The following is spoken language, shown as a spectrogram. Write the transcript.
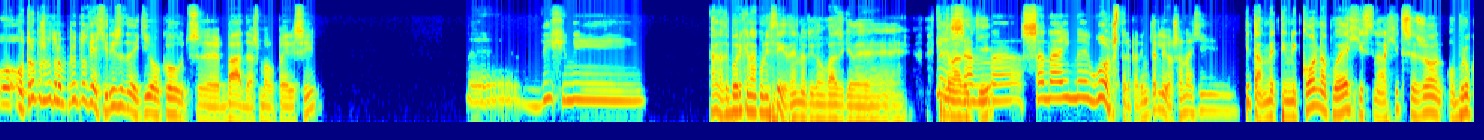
Ο, ο τρόπος με τον οποίο το διαχειρίζεται εκεί ο coach ε, Bad, ας πούμε, από πέρυσι ε, δείχνει... Καλά, δεν μπορεί και να κουνηθεί. Δεν είναι ότι τον βάζει και δεν ναι, σαν, να, σαν να είναι Worcester, παιδί μου, τελείως. Σαν να έχει... Κοίτα, με την εικόνα που έχει στην αρχή της σεζόν ο Μπρουκ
